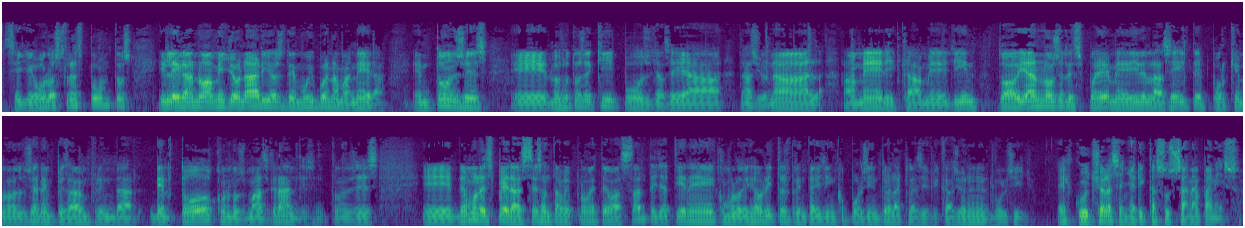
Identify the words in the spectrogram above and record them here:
se llevó los tres puntos y le ganó a Millonarios de muy buena manera. Entonces, eh, los otros equipos, ya sea Nacional, América, Medellín, todavía no se les puede medir el aceite porque no se han empezado a enfrentar del todo con los más grandes. Entonces, eh, démosle espera, este Santa Fe promete bastante, ya tiene, como lo dije ahorita, el 35% de la clasificación en el bolsillo. Escucho a la señorita Susana Paneso.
